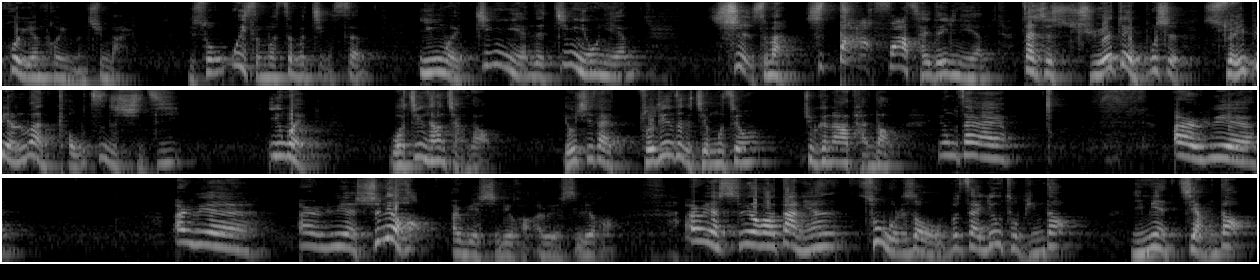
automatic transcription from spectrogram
会员朋友们去买。你说为什么这么谨慎？因为今年的金牛年是什么？是大发财的一年，但是绝对不是随便乱投资的时机，因为我经常讲到，尤其在昨天这个节目中就跟大家谈到，因为在二月二月二月十六号，二月十六号，二月十六号，二月十六号大年初五的时候，我不是在 YouTube 频道里面讲到，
